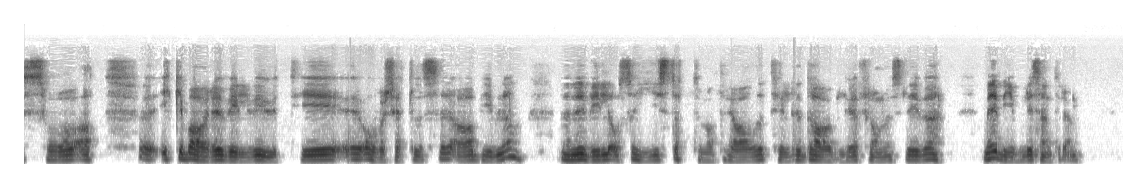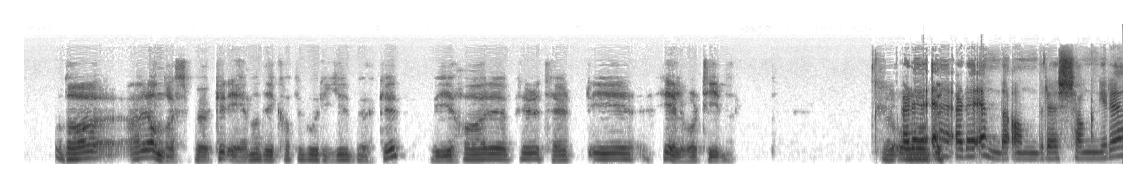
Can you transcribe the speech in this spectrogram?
så at eh, ikke bare vil vi utgi eh, oversettelser av Bibelen, men vi vil også gi støttemateriale til det daglige fromhetslivet med Bibel i sentrum. Og Da er andagsbøker en av de kategorier bøker vi har prioritert i hele vår tid. Er det, er det, enda andre sjangere?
